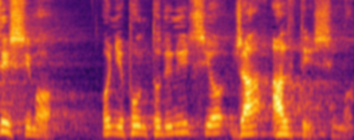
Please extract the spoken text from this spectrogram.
altissimo, ogni punto d'inizio già altissimo.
